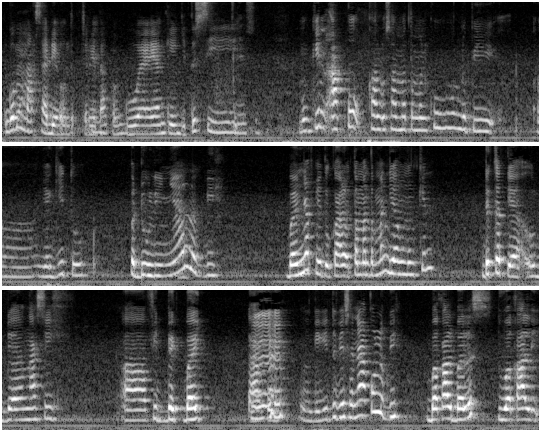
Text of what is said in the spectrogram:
gue memaksa dia untuk cerita ke gue yang kayak gitu sih. Iya sih. mungkin aku kalau sama temanku lebih eh, ya gitu. Pedulinya lebih banyak gitu. Kalau teman-teman yang mungkin deket ya udah ngasih eh, feedback baik ke aku. Mm. Nah, kayak gitu biasanya aku lebih bakal bales dua kali.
